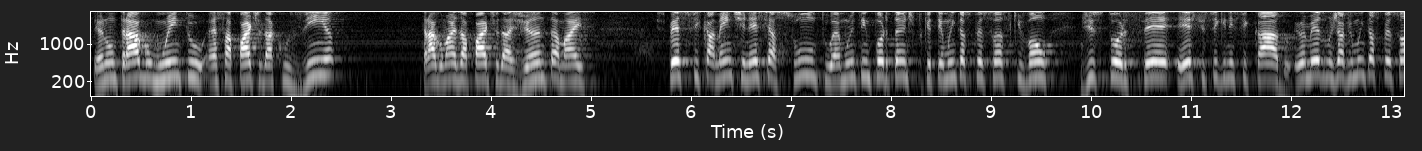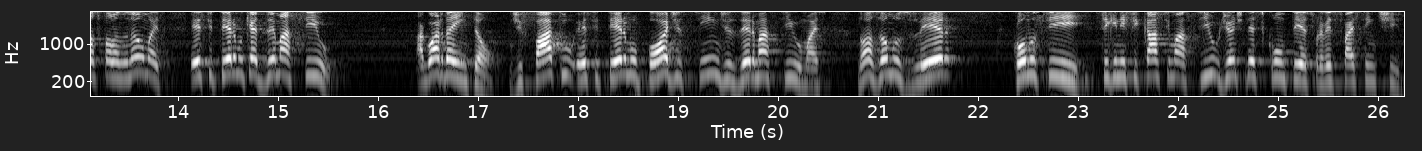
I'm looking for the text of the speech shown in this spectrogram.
eu não trago muito essa parte da cozinha, trago mais a parte da janta, mas especificamente nesse assunto é muito importante, porque tem muitas pessoas que vão distorcer esse significado. Eu mesmo já vi muitas pessoas falando: não, mas esse termo quer dizer macio. Aguarda aí então. De fato, esse termo pode sim dizer macio, mas nós vamos ler como se significasse macio diante desse contexto, para ver se faz sentido.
